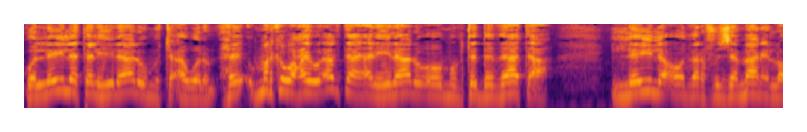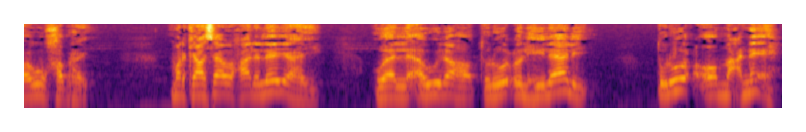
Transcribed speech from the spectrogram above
Wa waleylata alhilaalu mutaawalun marka waxay u ag tahay alhilaalu oo mubtada daata ah leyla oo darfu zamaan in loogu khabray. Markaasaa waxaa la leeyahay waa la awilaaho tuluucu alhilaali tuluuc oo macno ah eh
